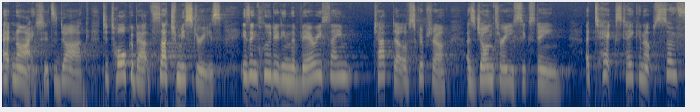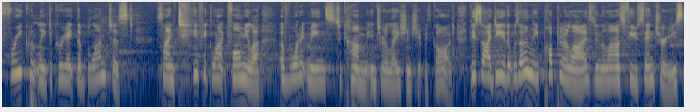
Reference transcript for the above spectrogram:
at night, it's dark, to talk about such mysteries is included in the very same chapter of scripture as John 3:16, a text taken up so frequently to create the bluntest scientific like formula of what it means to come into relationship with God. This idea that was only popularized in the last few centuries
